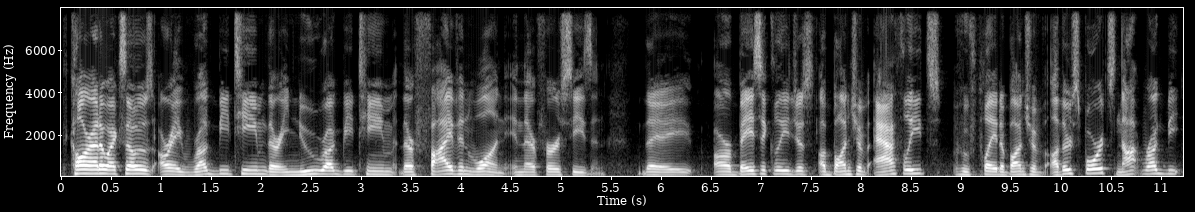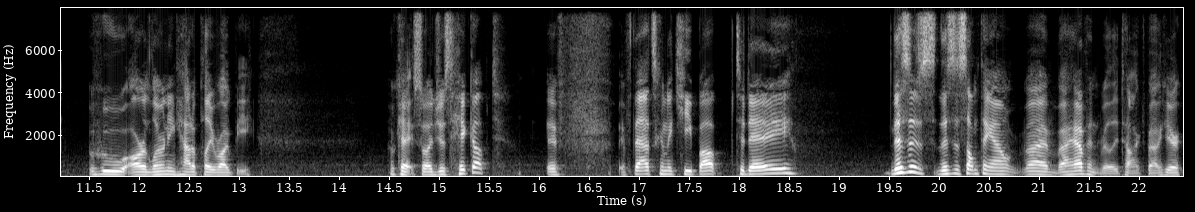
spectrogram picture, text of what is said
the Colorado XOs are a rugby team. They're a new rugby team. They're 5 and 1 in their first season. They are basically just a bunch of athletes who've played a bunch of other sports, not rugby, who are learning how to play rugby. Okay, so I just hiccuped. If if that's going to keep up today, this is this is something I, I I haven't really talked about here.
